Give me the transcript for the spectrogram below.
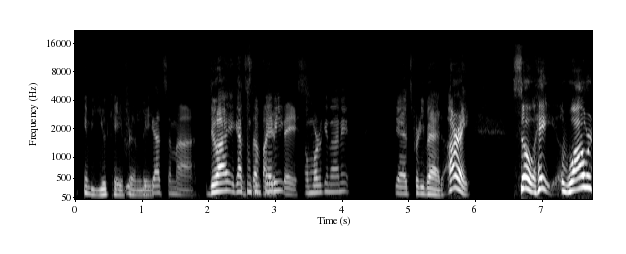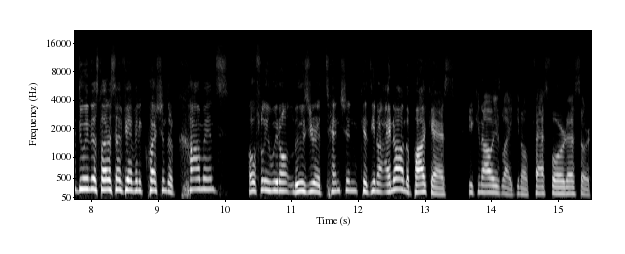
It's gonna be UK friendly. You, got some uh Do I? I got some, some stuff on your confetti. face. I'm working on it. Yeah, it's pretty bad. All right. So, hey, while we're doing this, let us know if you have any questions or comments. Hopefully, we don't lose your attention because, you know, I know on the podcast, you can always like, you know, fast forward us or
